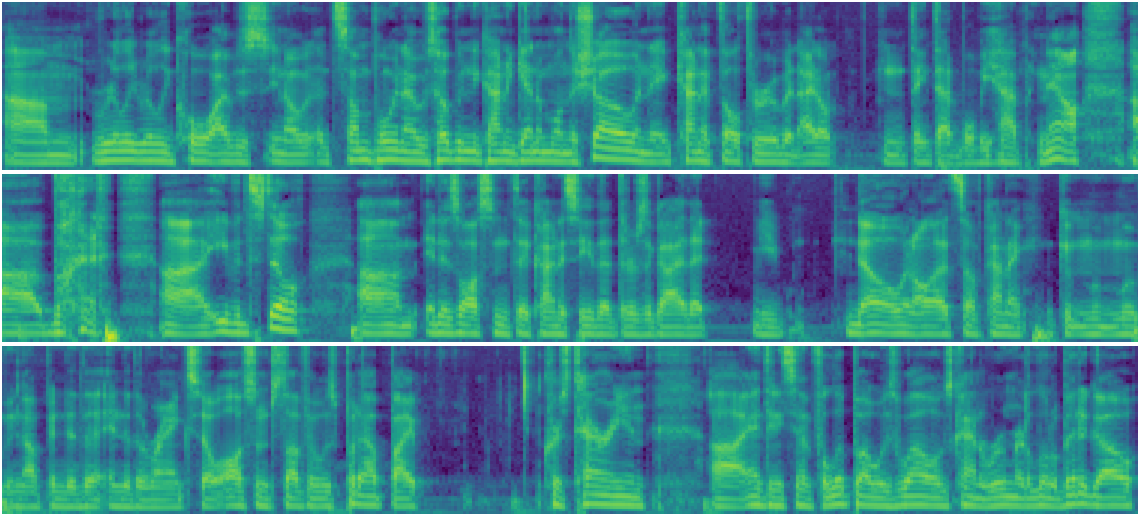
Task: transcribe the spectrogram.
Um, really, really cool. I was, you know, at some point I was hoping to kind of get him on the show, and it kind of fell through. But I don't think that will be happening now. Uh, but uh, even still, um, it is awesome to kind of see that there's a guy that you know and all that stuff kind of moving up into the into the ranks. So awesome stuff. It was put out by. Chris Therien, uh, Anthony Sanfilippo as well. It was kind of rumored a little bit ago.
